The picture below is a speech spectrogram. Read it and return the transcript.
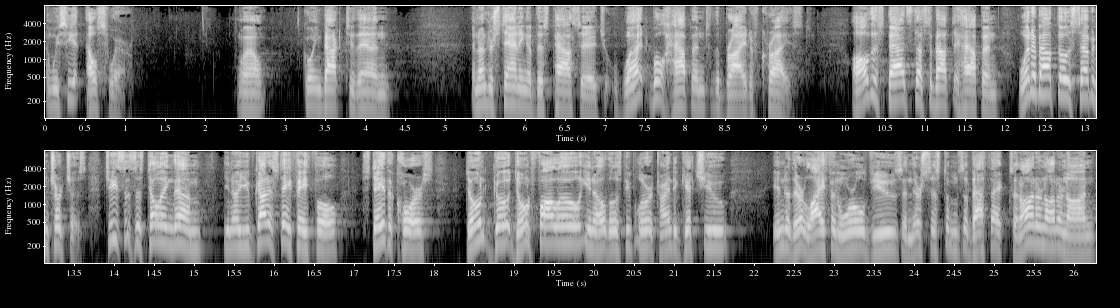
and we see it elsewhere. Well, going back to then an understanding of this passage, what will happen to the bride of Christ? All this bad stuff's about to happen. What about those seven churches? Jesus is telling them, you know, you've got to stay faithful, stay the course. Don't go, don't follow, you know, those people who are trying to get you into their life and worldviews and their systems of ethics and on and on and on.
